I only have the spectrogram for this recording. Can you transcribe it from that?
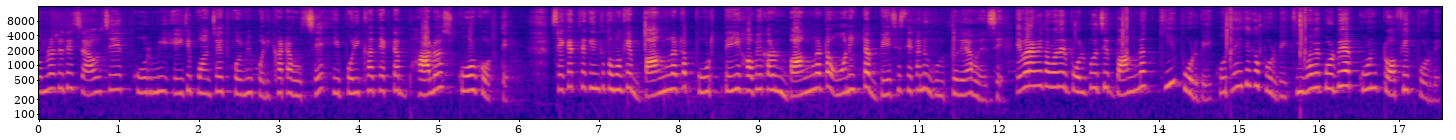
তোমরা যদি চাও যে কর্মী, এই যে পঞ্চায়েত কর্মী পরীক্ষাটা হচ্ছে, এই পরীক্ষাতে একটা ভালো স্কোর করতে, সেক্ষেত্রে কিন্তু তোমাকে বাংলাটা পড়তেই হবে, কারণ বাংলাটা অনেকটা বেশি সেখানে গুরুত্ব দেওয়া হয়েছে। এবার আমি তোমাদের বলব যে বাংলা কি পড়বে, কোথায় থেকে পড়বে, কীভাবে পড়বে, আর কোন টপিক পড়বে।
